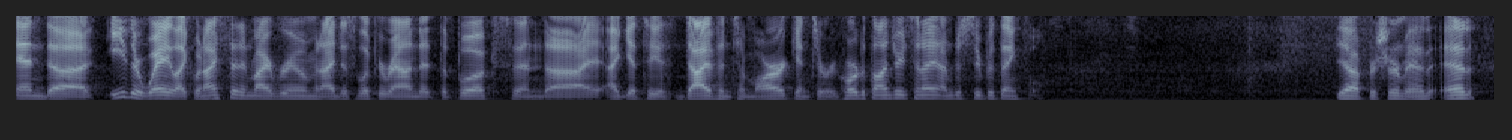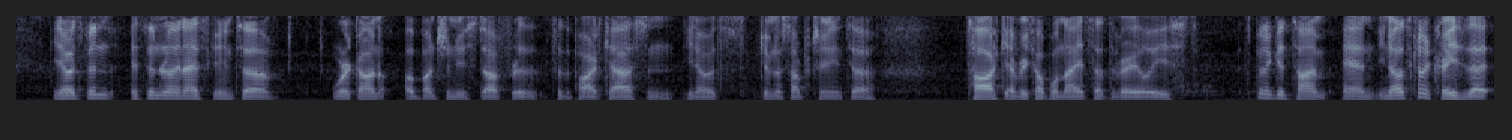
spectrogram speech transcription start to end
and uh, either way, like when I sit in my room and I just look around at the books and uh, I, I get to dive into Mark and to record with Andre tonight, I'm just super thankful. Yeah, for sure, man. And you know, it's been it's been really nice getting to work on a bunch of new stuff for for the podcast, and you know, it's given us opportunity to talk every couple nights at the very least. It's been a good time, and you know, it's kind of crazy that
